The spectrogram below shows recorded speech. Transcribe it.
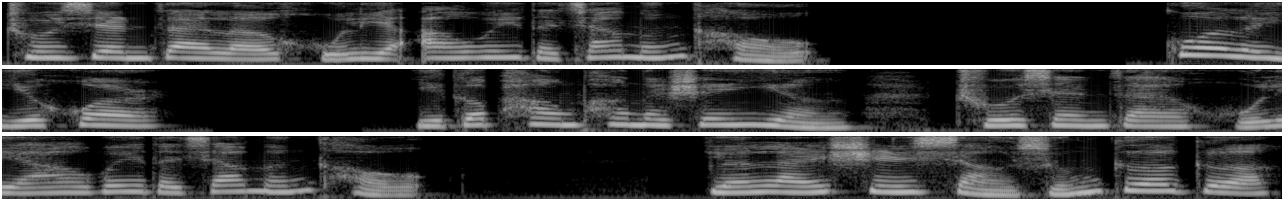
出现在了狐狸阿威的家门口。过了一会儿，一个胖胖的身影出现在狐狸阿威的家门口。原来是小熊哥哥，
